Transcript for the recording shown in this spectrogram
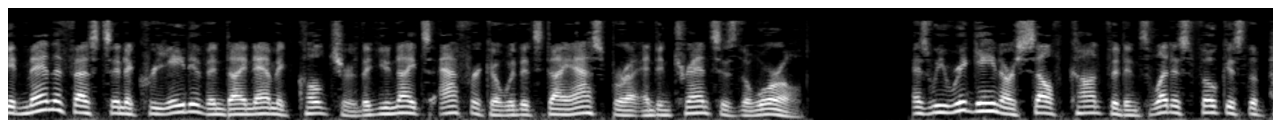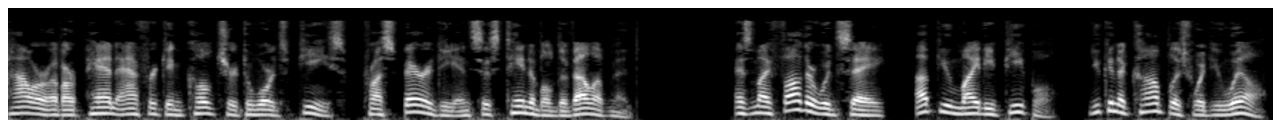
It manifests in a creative and dynamic culture that unites Africa with its diaspora and entrances the world. As we regain our self-confidence let us focus the power of our Pan-African culture towards peace, prosperity and sustainable development. As my father would say, up you mighty people, you can accomplish what you will.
